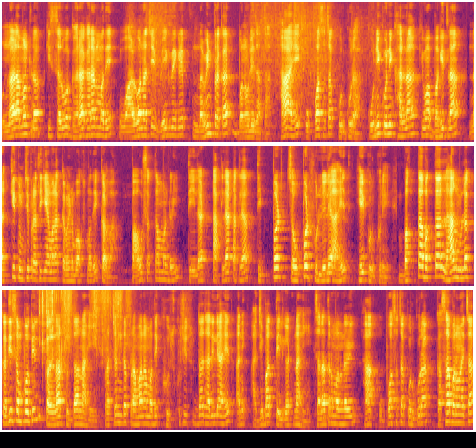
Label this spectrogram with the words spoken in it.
उन्हाळा म्हटलं की सर्व घराघरांमध्ये वाळवणाचे वेगवेगळे नवीन प्रकार बनवले जातात. हा आहे उपवासाचा कुरकुरा. कोणी कोणी खाल्ला किंवा बघितला नक्की तुमची प्रतिक्रिया मला कमेंट बॉक्समध्ये कळवा. पाहू शकता मंडळी तेलात टाकल्या टाकल्या तिप्पट चौपट फुललेले आहेत हे कुरकुरे. बघता बघता लहान मुलं कधी संपवतील कळणार सुद्धा नाही. प्रचंड प्रमाणामध्ये खुसखुशी सुद्धा झालेले आहेत आणि अजिबात तेलगट नाही. चला तर मंडळी हा उपवासाचा कुरकुरा कसा बनवायचा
